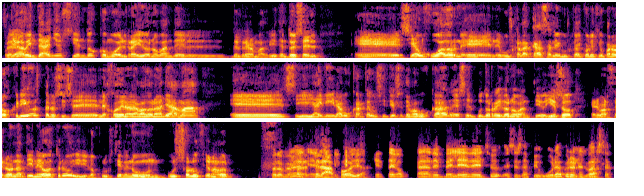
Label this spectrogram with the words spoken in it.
Pues lleva 20 años siendo como el Rey Donovan del, del Real Madrid. Entonces él, eh, si a un jugador eh, le busca la casa, le busca el colegio para los críos, pero si se le jode la lavadora llama, eh, si hay que ir a buscarte a un sitio se te va a buscar, es el puto Rey Donovan, tío. Y eso, el Barcelona tiene otro y los clubs tienen un, un solucionador. Pero me Bueno, parece el- la el que polla. despierta iba a buscar a Dembélé, de hecho, es esa figura, pero en el Barça.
